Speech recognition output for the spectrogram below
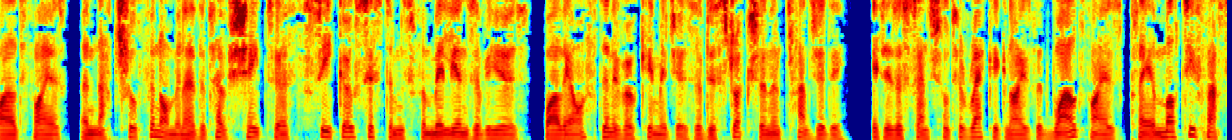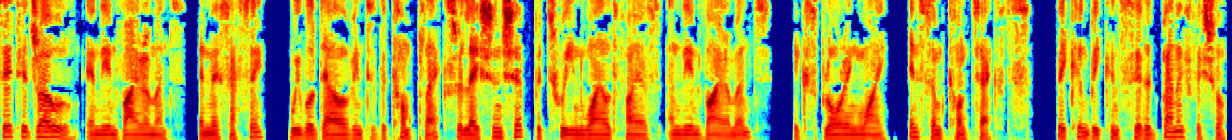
Wildfires are natural phenomena that have shaped Earth's ecosystems for millions of years. While they often evoke images of destruction and tragedy, it is essential to recognize that wildfires play a multifaceted role in the environment. In this essay, we will delve into the complex relationship between wildfires and the environment, exploring why, in some contexts, they can be considered beneficial.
